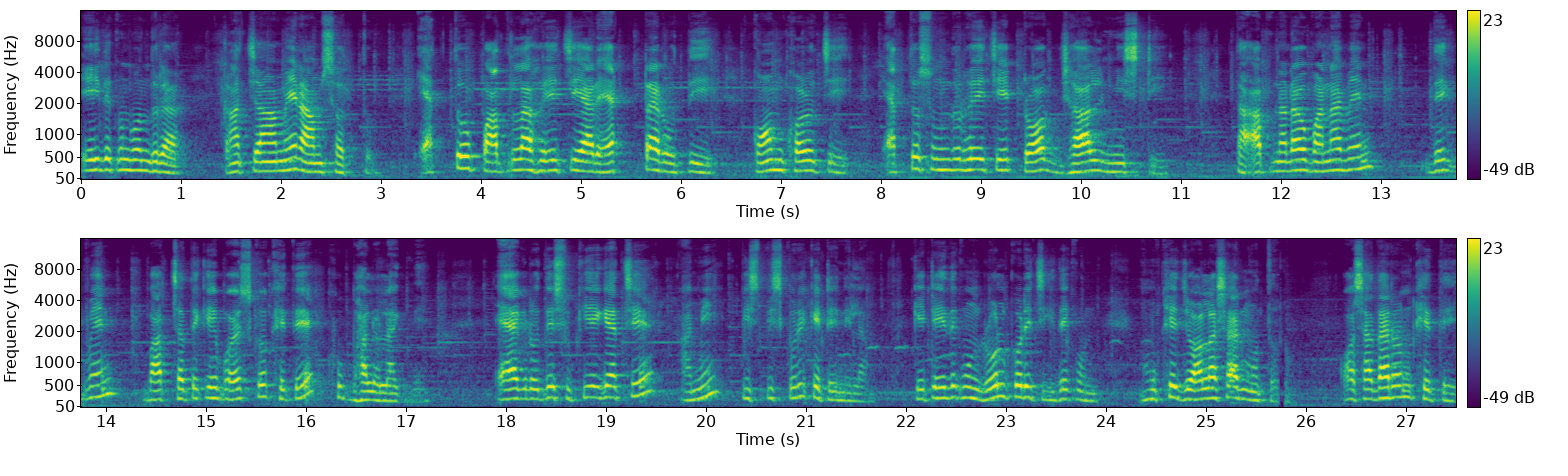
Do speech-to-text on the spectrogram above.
এই দেখুন বন্ধুরা, কাঁচা আমের আমসত্ত্ব এত পাতলা হয়েছে আর একটা রোতে কম খরচে। এত সুন্দর হয়েছে, টক ঝাল মিষ্টি। তা আপনারাও বানাবেন, দেখবেন, বাচ্চা থেকে বয়স্ক খেতে খুব ভালো লাগবে। এক রোদে শুকিয়ে গেছে, আমি পিস পিস করে কেটে নিলাম। কেটে দেখুন, রোল করেছি, দেখুন, মুখে জল আসার মতো। অসাধারণ খেতে।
